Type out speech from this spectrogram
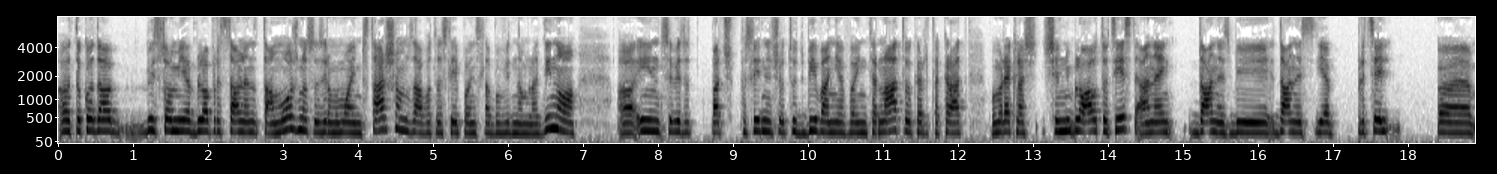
Uh, tako da v bistvu mi je bila predstavljena ta možnost oziroma mojim staršem, Zavod za slepo in slabovidno mladino uh, in seveda pač posledično tudi bivanje v internatu, ker takrat, bom rekla, še ni bilo avtoceste, a ne in danes, bi, danes je precej uh,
